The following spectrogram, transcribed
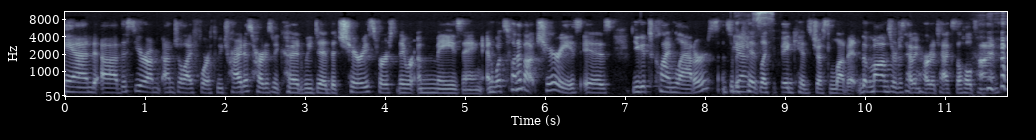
And uh, this year on, on, July 4th, we tried as hard as we could. We did the cherries first. They were amazing. And what's fun about cherries is you get to climb ladders. And so the yes. kids, like the big kids, just love it. The moms are just having heart attacks the whole time.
